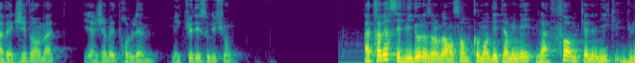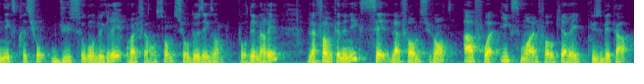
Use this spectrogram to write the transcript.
Avec G20 en maths, il n'y a jamais de problème, mais que des solutions. À travers cette vidéo, nous allons voir ensemble comment déterminer la forme canonique d'une expression du second degré. On va le faire ensemble sur deux exemples. Pour démarrer, la forme canonique, c'est la forme suivante, a fois x moins alpha au carré plus bêta.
